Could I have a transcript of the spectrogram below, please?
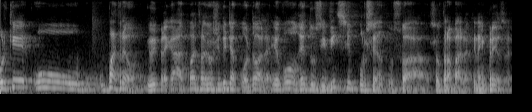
Porque o, o patrão e o empregado podem fazer o seguinte acordo: olha, eu vou reduzir 25% o sua, seu trabalho aqui na empresa,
